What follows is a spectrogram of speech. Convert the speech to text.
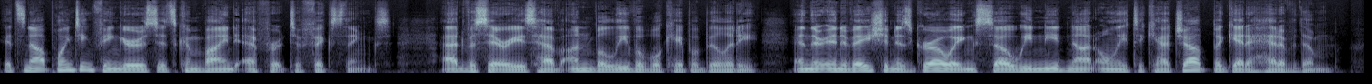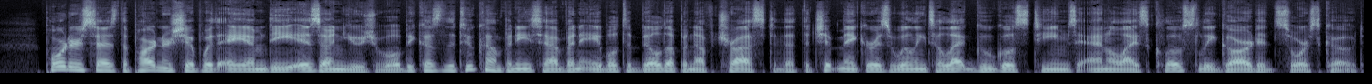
It's not pointing fingers, it's combined effort to fix things. Adversaries have unbelievable capability, and their innovation is growing, so we need not only to catch up, but get ahead of them. Porter says the partnership with AMD is unusual because the two companies have been able to build up enough trust that the chipmaker is willing to let Google's teams analyze closely guarded source code.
